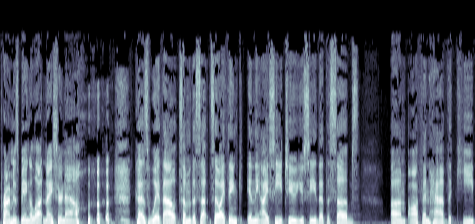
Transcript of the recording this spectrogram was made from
prime is being a lot nicer now because without some of the su- so I think in the IC too you see that the subs um, often have the key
